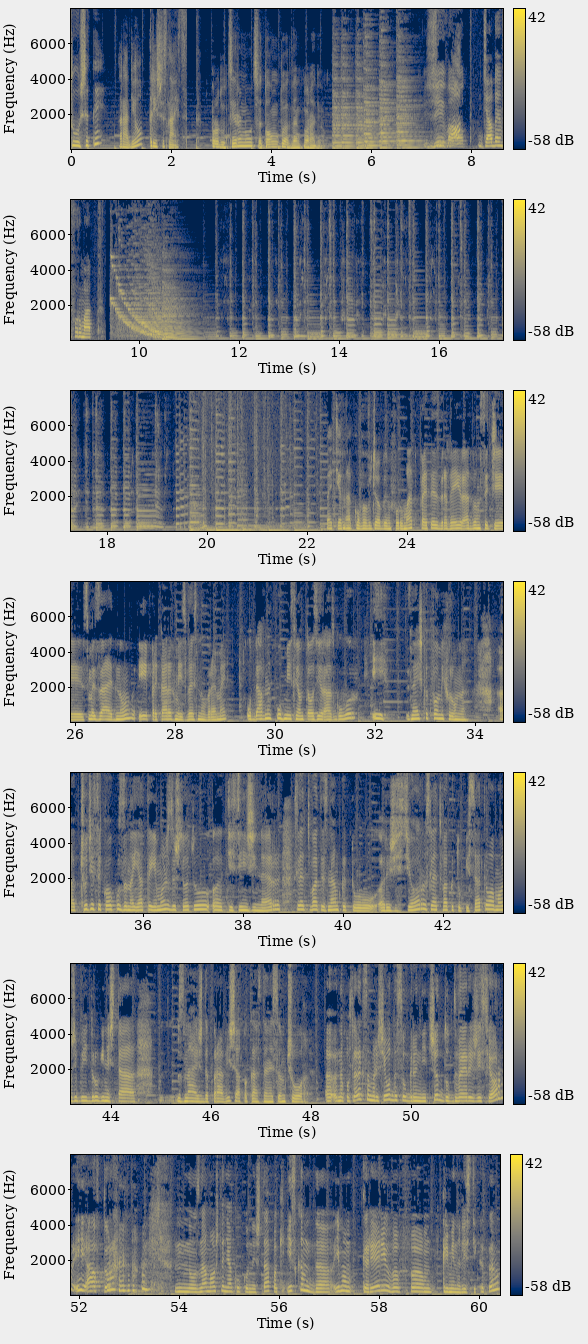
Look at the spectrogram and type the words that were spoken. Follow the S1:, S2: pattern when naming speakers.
S1: Слушате
S2: Радио 316
S3: Продуцирано от Световното адвентно радио.
S1: Живот. Джобен формат. Петя Накова в джобен формат. Пете, здравей, радвам се, че сме заедно и прекарахме известно време. Отдавна обмислям този разговор и знаеш какво ми хрумна? А, чудя се колко занаята имаш, защото а, ти си инженер, след това те знам като режисьор, след това като писател, а може би и други неща знаеш да правиш, а пък аз да не съм чула.
S4: Напоследък съм решила да се огранича до две режисьор и автор. Но знам още няколко неща. Пък искам да имам кариери в криминалистиката.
